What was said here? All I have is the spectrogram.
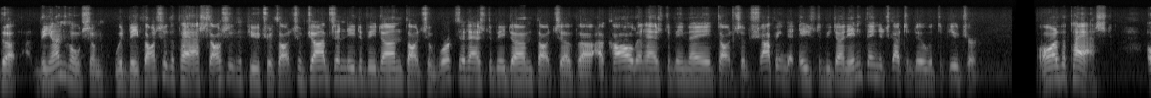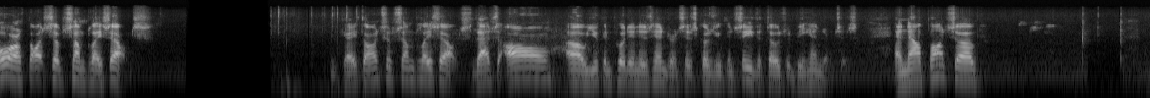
the the unwholesome would be thoughts of the past, thoughts of the future, thoughts of jobs that need to be done, thoughts of work that has to be done, thoughts of uh, a call that has to be made, thoughts of shopping that needs to be done, anything that's got to do with the future or the past, or thoughts of someplace else. Okay, thoughts of someplace else. That's all oh, you can put in as hindrances because you can see that those would be hindrances. And now thoughts of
